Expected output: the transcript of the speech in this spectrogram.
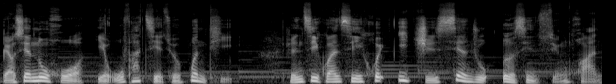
表现怒火也无法解决问题，人际关系会一直陷入恶性循环。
